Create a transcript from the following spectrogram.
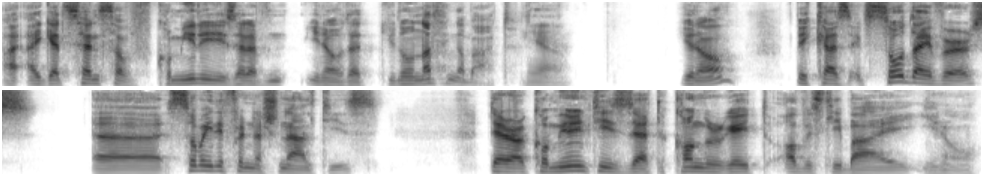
I, I get sense of communities that have, you know, that you know nothing about, Yeah. you know, because it's so diverse, uh, so many different nationalities. There are communities that congregate obviously by, you know,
